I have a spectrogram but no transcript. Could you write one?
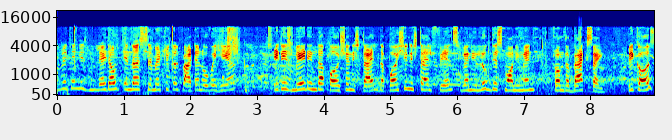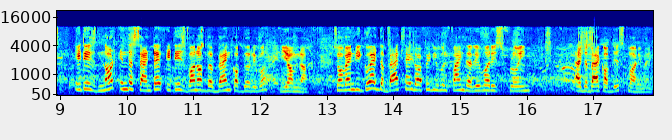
everything is laid out in the symmetrical pattern over here. It is made in the Persian style. The Persian style fails when you look this monument from the back side because it is not in the center, it is one of the bank of the river Yamuna. So when we go at the back side of it, you will find the river is flowing at the back of this monument.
